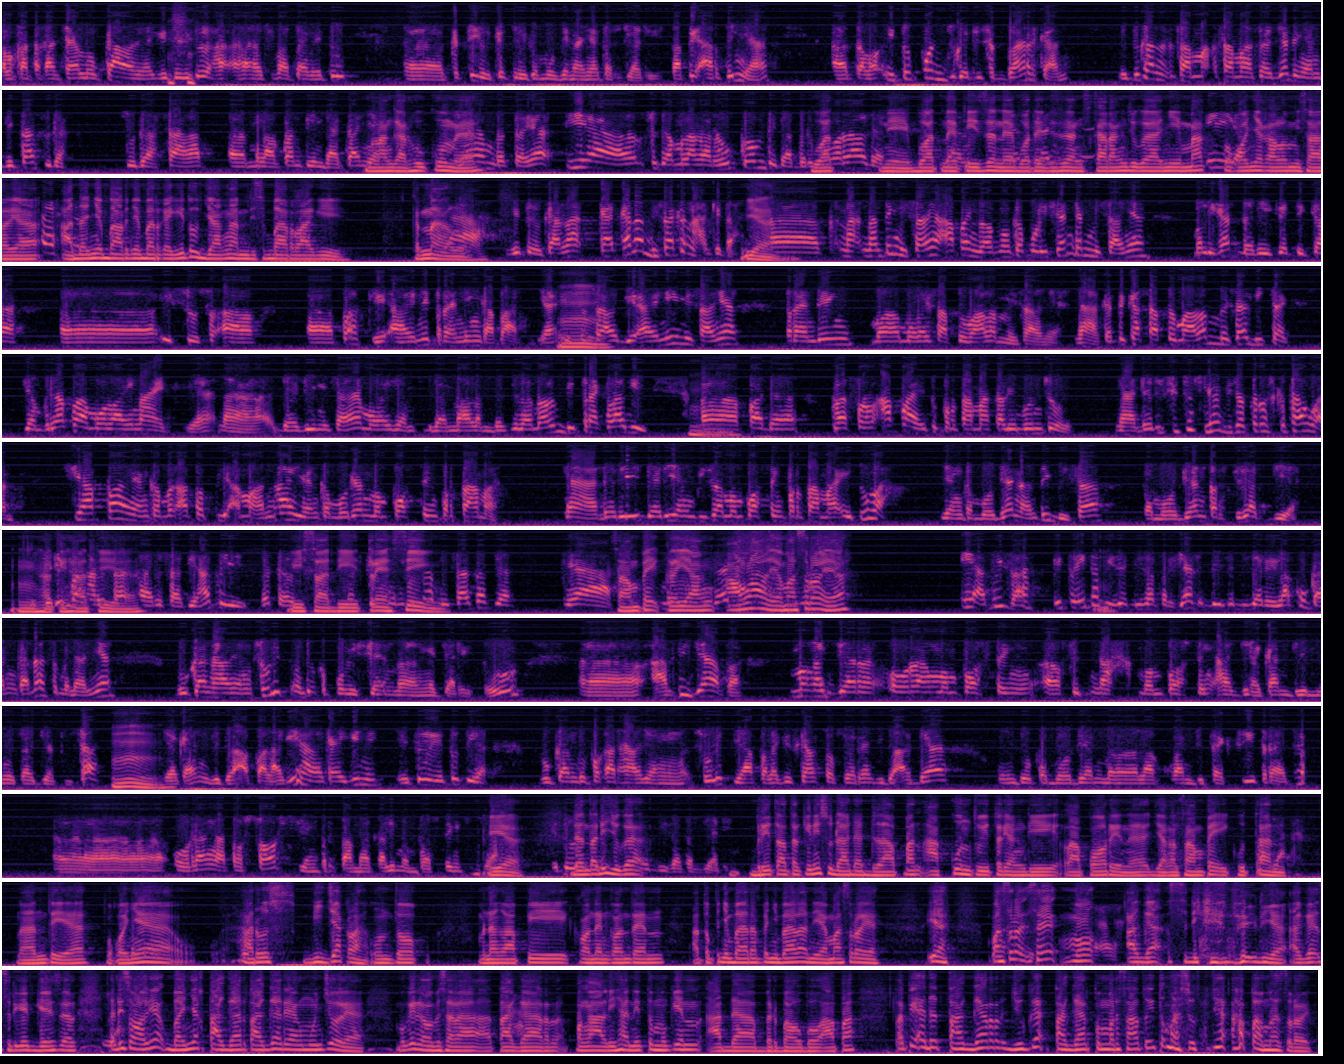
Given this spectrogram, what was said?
kalau katakan saya lokal ya gitu itu semacam itu uh, kecil kecil kemungkinannya terjadi. Tapi artinya uh, kalau itu pun juga disebarkan itu kan sama sama saja dengan kita sudah sudah sangat uh, melakukan tindakan melanggar hukum ya. ya. Menurut saya, iya sudah melanggar hukum, tidak bermoral buat, dan nih buat netizen dan, ya, buat netizen yang sekarang juga nyimak, iya. pokoknya kalau misalnya ada nyebar-nyebar kayak gitu jangan disebar lagi. Kena ya, loh. gitu. Karena karena bisa kena kita. Yeah. Iya. Uh, kena, nanti misalnya apa yang dilakukan kepolisian kan misalnya melihat dari ketika uh, isu soal uh, apa GA ini trending kapan ya. Hmm. Isu soal GA ini misalnya trending mulai satu malam misalnya. Nah, ketika satu malam misalnya dicek jam berapa mulai naik ya. Nah, jadi misalnya mulai jam 9 malam dan 9 malam di track lagi hmm. uh, pada platform apa itu pertama kali muncul. Nah, dari situ sebenarnya bisa terus ketahuan siapa yang kemudian atau pihak mana yang kemudian memposting pertama. Nah, dari dari yang bisa memposting pertama itulah yang kemudian nanti bisa kemudian terjerat dia. Hmm, Jadi hati-hati harus, ya. harus hati-hati, betul. Bisa di tracing. Bisa saja. Ya. Sampai ke yang awal ya Mas Roy ya. Iya bisa, itu itu bisa bisa terjadi, bisa bisa dilakukan karena sebenarnya bukan hal yang sulit untuk kepolisian mengejar itu. Uh, artinya apa? Mengejar orang memposting uh, fitnah, memposting ajakan demo saja bisa, hmm. ya kan? Gitu. Apalagi hal kayak gini, itu itu tidak bukan merupakan hal yang sulit ya. Apalagi sekarang softwarenya juga ada untuk kemudian melakukan deteksi terhadap uh, orang atau source yang pertama kali memposting sesuatu. Iya. Itu, Dan tadi juga bisa terjadi. Berita terkini sudah ada 8 akun Twitter yang dilaporin ya. Jangan sampai ikutan ya. nanti ya. Pokoknya Betul. harus bijak lah untuk menanggapi konten-konten atau penyebaran-penyebaran ya Mas Roy ya. Ya, Mas Roy, saya mau agak sedikit ini ya, agak sedikit geser. Ya. Tadi soalnya banyak tagar-tagar yang muncul ya. Mungkin kalau misalnya tagar pengalihan itu mungkin ada berbau-bau apa, tapi ada tagar juga tagar pemersatu itu maksudnya apa Mas Roy?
